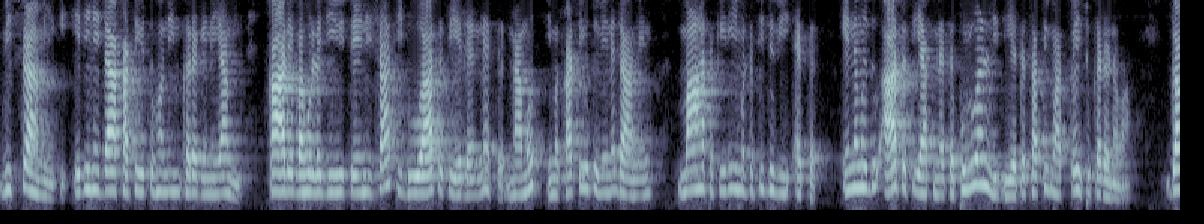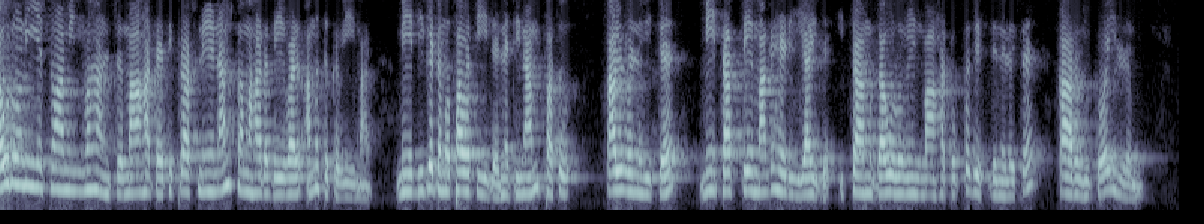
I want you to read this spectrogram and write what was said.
විශ්‍රාමයේකි. එදිනෙදා කටයුතු හොඳින් කරගෙන යමි. කාර්යබහුල ජීවිතය නිසා තිබූ ආතතිය දැන් නැත. නමුත් එම කටයුතු වෙනදාමෙන් මාහට කිරීමට සිදු වී ඇත. එනමුදු ආතතියක් නැත පුළුවන් විදියට සතිමත්ව ඉටු කරනවා. ගෞරවනීය ස්වාමින් වහන්සේ මාහට ඇති ප්‍රශ්නය නම් සමහර දේවල් අමතක වීමයි. මේ දිගටම පවතීද නැතිනම් පසු කල්වන විට මේ தත්ත්වයේ මගහැරී යයිද? ඊටාම ගෞරවයෙන් මාහට උපදෙස් දෙන ලෙස කාරුණිකව ඉල්ලමි.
